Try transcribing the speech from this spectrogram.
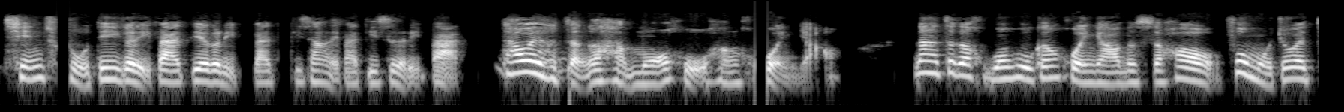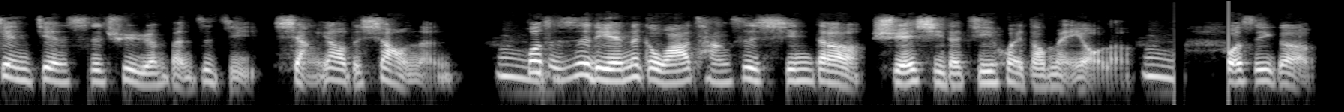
清楚。第一个礼拜、第二个礼拜、第三个礼拜、第四个礼拜，它会整个很模糊、很混淆。那这个模糊跟混淆的时候，父母就会渐渐失去原本自己想要的效能，嗯，或者是连那个我要尝试新的学习的机会都没有了，嗯。我是一个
